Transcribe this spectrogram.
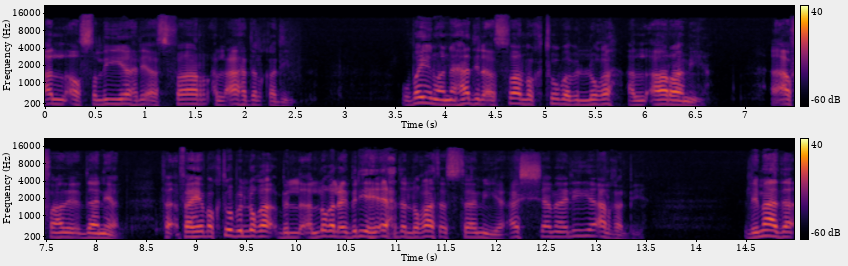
الأصلية لأسفار العهد القديم. وبينوا أن هذه الأسفار مكتوبة باللغة الآرامية. عفوا دانيال. فهي مكتوب باللغة باللغة العبرية هي إحدى اللغات السامية الشمالية الغربية. لماذا؟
